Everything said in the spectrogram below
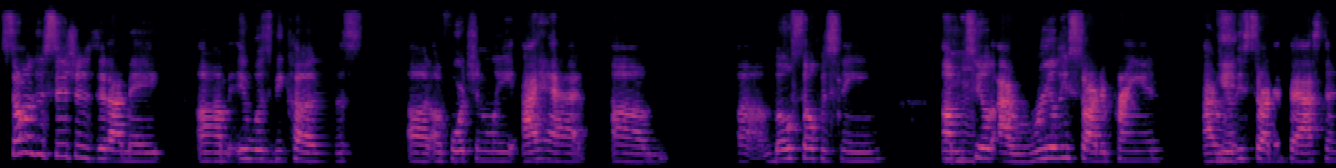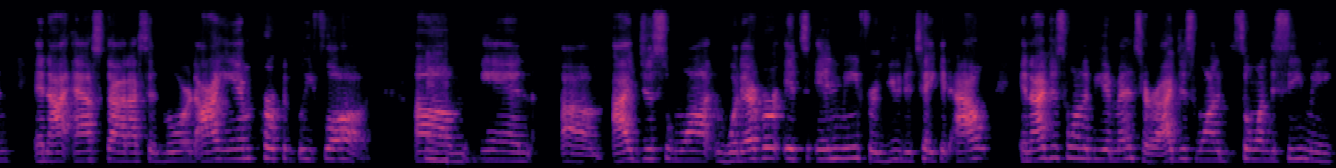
some of the decisions that I made, um, it was because, uh, unfortunately, I had um, um, low self esteem mm-hmm. until I really started praying. I yeah. really started fasting, and I asked God. I said, "Lord, I am perfectly flawed, mm-hmm. Um, and um, I just want whatever it's in me for you to take it out." And I just want to be a mentor. I just want someone to see me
